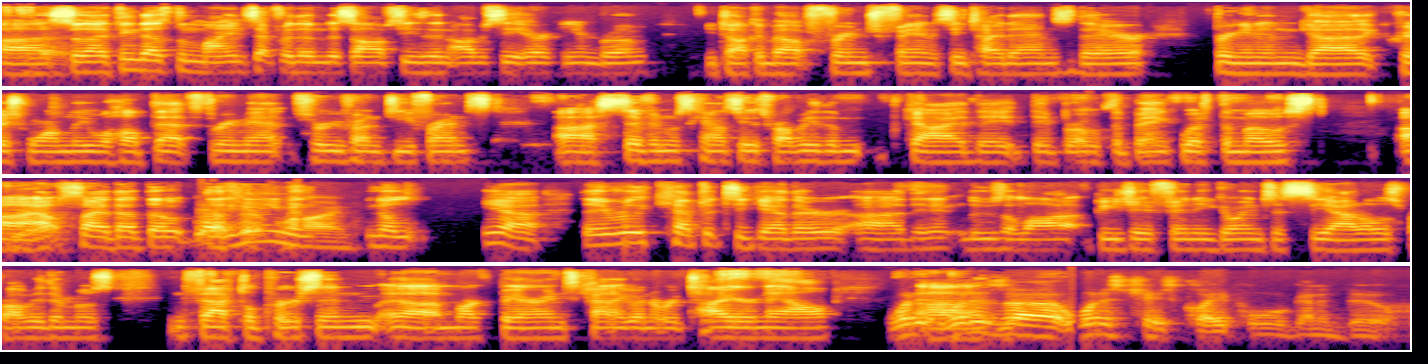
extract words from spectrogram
uh, Right. so I think that's the mindset for them this offseason obviously Eric Ebron you talk about fringe fantasy tight ends there bringing in guy like Chris Wormley will help that three man three front defense uh, Stefen Wisniewski is probably the guy they, they broke the bank with the most. Uh, Yeah. Outside that, though, Yeah, they didn't even, line. you know, yeah, they really kept it together. Uh, they didn't lose a lot. BJ Finney going to Seattle is probably their most impactful person. Uh, Mark Barron's kind of going to retire now. What, what Uh, uh what is Chase Claypool going to do?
